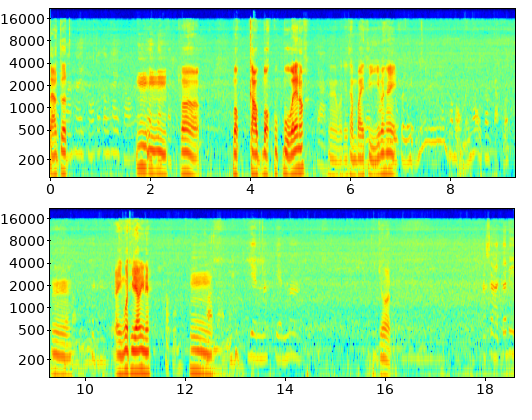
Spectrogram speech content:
สามตัว ให้เขาก็ต้องให้เขาอืมอืมอืมก็บอกเก่าบอกปู่ไว้แล้วเนาะจ้ะอ่าบอกจะทำใบสีมาให้ ก็เลยนู่นเขาบอกไม่ใช่ต้องกลับรถเออ ไอ้งวดที่แล้วนี่นะครับผมอืมผ่านมาเนี่ยเย็นนะเย็นมาก ยอดอากาศก็ดี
